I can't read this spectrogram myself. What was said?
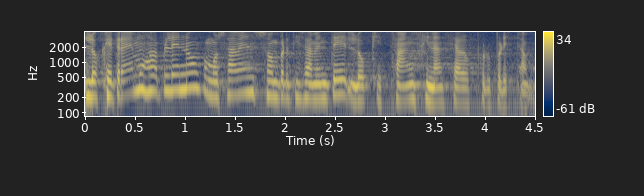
Los que traemos a pleno, como saben, son precisamente los que están financiados por préstamo.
